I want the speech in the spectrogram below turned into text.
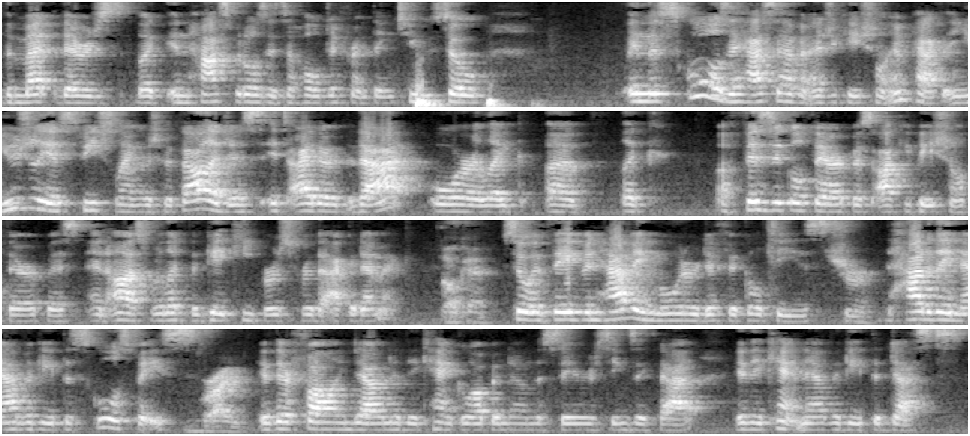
the met. There's like in hospitals, it's a whole different thing too. So in the schools, it has to have an educational impact, and usually as speech language pathologist, it's either that or like a like a physical therapist, occupational therapist, and us. We're like the gatekeepers for the academic. okay? So if they've been having motor difficulties, Sure. how do they navigate the school space? Right. if they're falling down, if they can't go up and down the stairs, things like that, if they can't navigate the desks.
